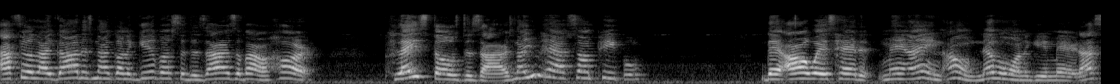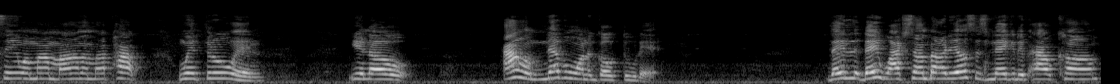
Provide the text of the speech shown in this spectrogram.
I feel like God is not going to give us the desires of our heart. Place those desires. Now you have some people that always had it, man, I ain't I don't never want to get married. I seen what my mom and my pop went through and you know, I don't never want to go through that. They they watch somebody else's negative outcome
